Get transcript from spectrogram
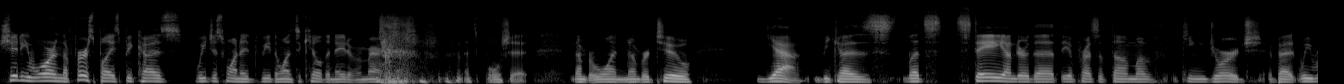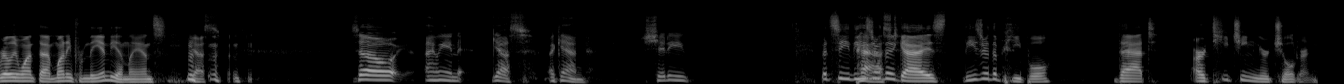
shitty war in the first place because we just wanted to be the ones to kill the Native Americans. That's bullshit. Number one. Number two. yeah, because let's stay under the the oppressive thumb of King George, but we really want that money from the Indian lands. Yes. so, I mean, yes, again, shitty. But see, these are the guys, these are the people that are teaching your children.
